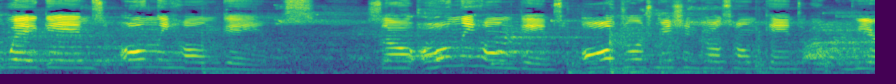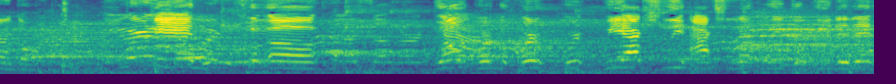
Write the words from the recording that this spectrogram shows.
away games, only home games. So, only home games. All George Mason girls' home games are, we are going to. And uh, well, we're, we're, we're, we actually accidentally deleted it,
